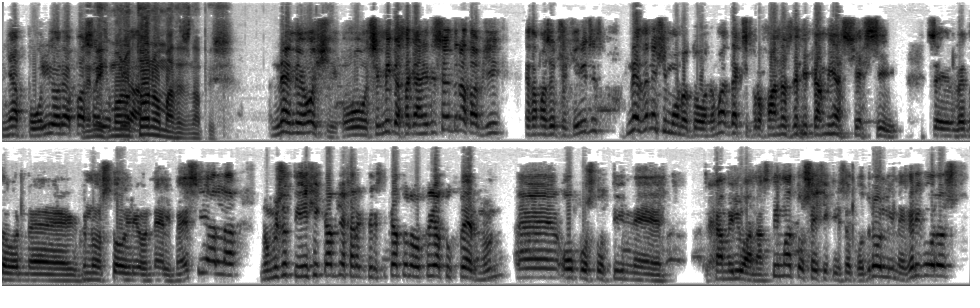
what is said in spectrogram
Μια πολύ ωραία πάσα Δεν η έχει μόνο οποία- το όνομα, θες να πεις. Ναι, ναι, όχι. Ο Σιμίκα θα κάνει τη σέντρα, θα βγει και θα μαζέψει ο Κυρίτσιτ. Ναι, δεν έχει μόνο το όνομα. Εντάξει, προφανώς δεν έχει καμία σχέση σε, με τον ε, γνωστό Λιονέλ Μέση, αλλά νομίζω ότι έχει κάποια χαρακτηριστικά τα οποία του φέρνουν. Ε, Όπως το ότι είναι χαμηλού αναστήματος, έχει κλειστό κοντρόλ, είναι γρήγορος,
